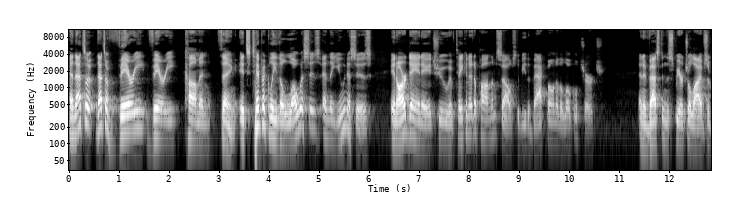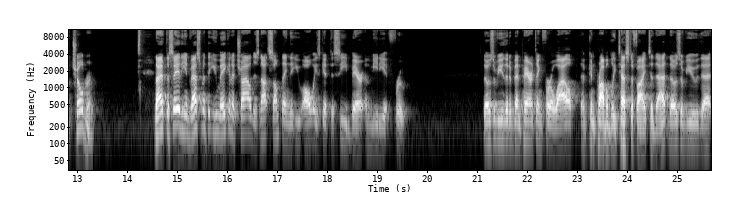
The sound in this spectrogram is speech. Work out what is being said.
And that's a, that's a very, very common thing. It's typically the Loises and the Eunices in our day and age who have taken it upon themselves to be the backbone of the local church and invest in the spiritual lives of children. And I have to say, the investment that you make in a child is not something that you always get to see bear immediate fruit. Those of you that have been parenting for a while can probably testify to that. Those of you that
